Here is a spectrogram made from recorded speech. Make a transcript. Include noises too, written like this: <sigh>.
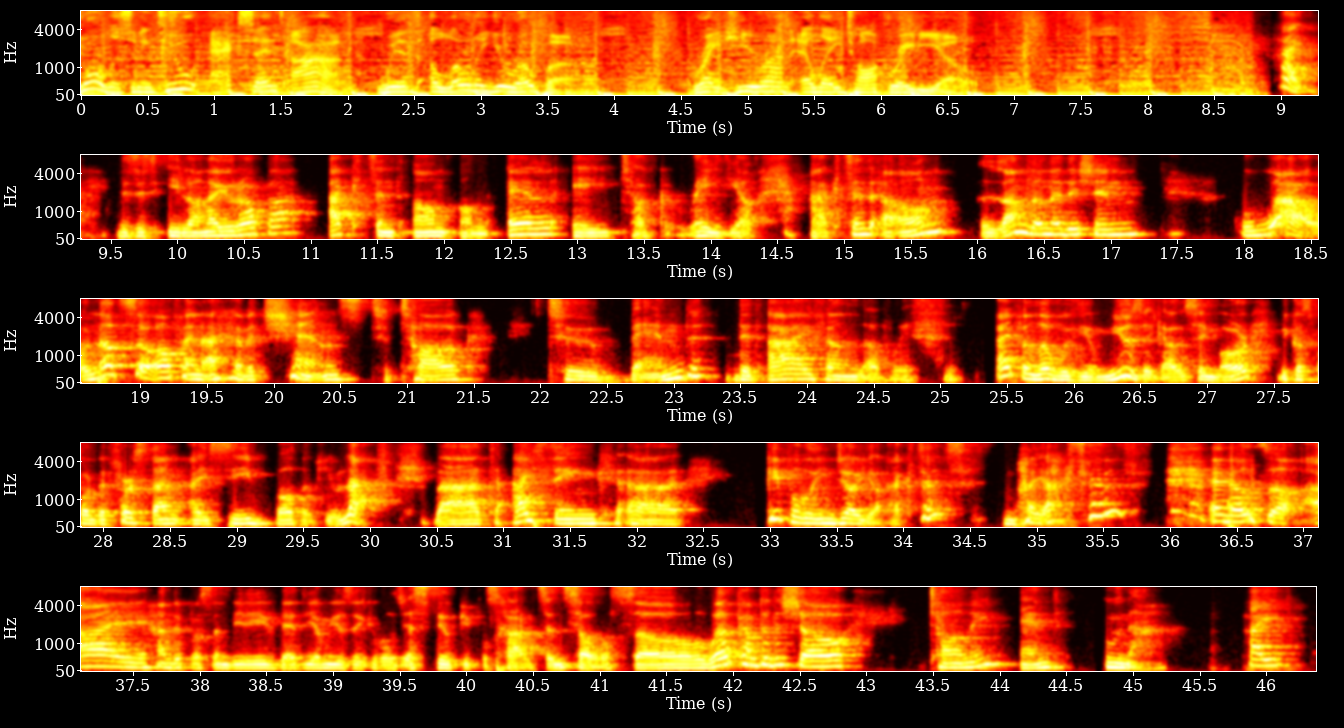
You're listening to Accent On with Ilona Europa, right here on LA Talk Radio. Hi, this is Ilona Europa, Accent On on LA Talk Radio. Accent On, London edition. Wow, not so often I have a chance to talk to band that I fell in love with I fell in love with your music, I would say more, because for the first time I see both of you laugh. But I think uh, people will enjoy your accents, <laughs> my accent. And also, I 100% believe that your music will just steal people's hearts and souls. So, welcome to the show, Tony and Una. Hi.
